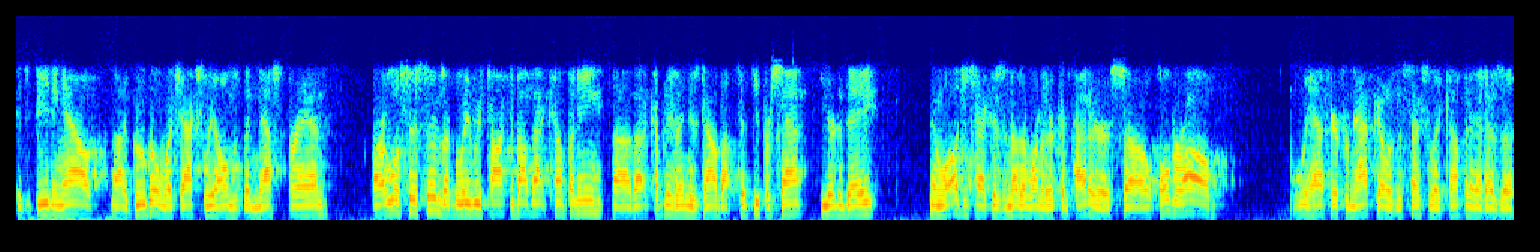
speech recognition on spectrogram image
it's beating out uh, Google, which actually owns the Nest brand. Arlo Systems, I believe we've talked about that company. Uh, that company I think is down about 50% year-to-date, and Logitech is another one of their competitors. So overall, what we have here from Napco is essentially a company that has a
